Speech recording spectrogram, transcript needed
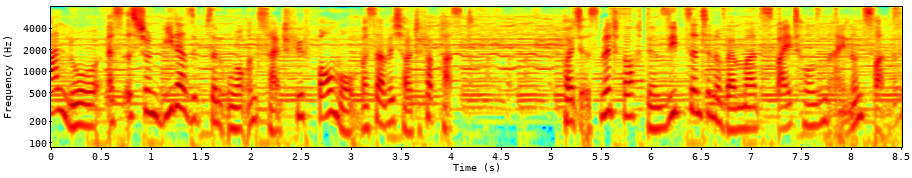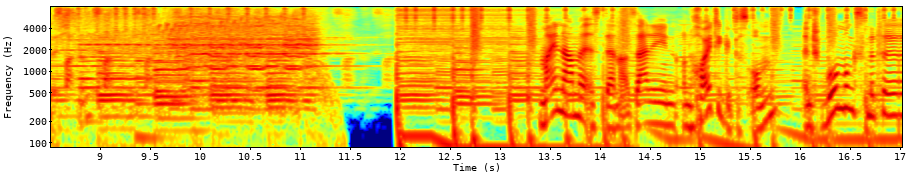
Hallo, es ist schon wieder 17 Uhr und Zeit für FOMO. Was habe ich heute verpasst? Heute ist Mittwoch, der 17. November 2021. Mein Name ist Dana Sadin und heute geht es um Entwurmungsmittel,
